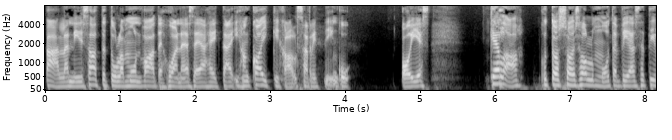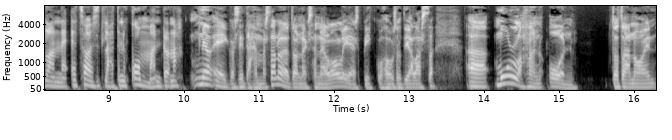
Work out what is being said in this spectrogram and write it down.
päällä, niin saatte tulla mun vaatehuoneeseen ja heittää ihan kaikki kalsarit niinku pois. Kelaa, kun tuossa olisi ollut muuten vielä se tilanne, että sä olisit lähtenyt kommandona. No eikö, sitähän mä sanoin, että onneksi hänellä oli edes pikkuhousut jalassa. Äh, mullahan on tota noin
